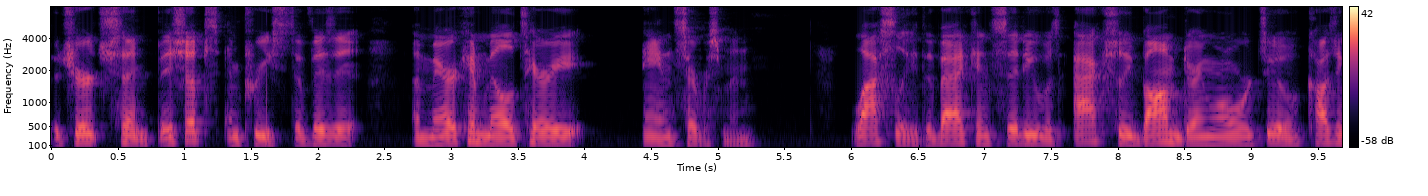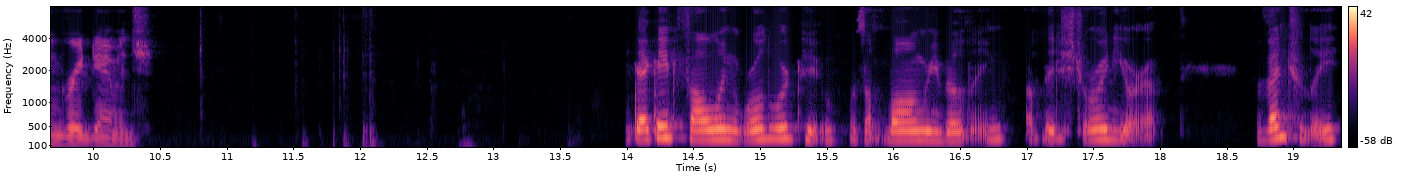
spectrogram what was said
The church sent bishops and priests to visit American military and servicemen. Lastly, the Vatican City was actually bombed during World War II, causing great damage. The decade following World War II was a long rebuilding of the destroyed Europe. Eventually,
